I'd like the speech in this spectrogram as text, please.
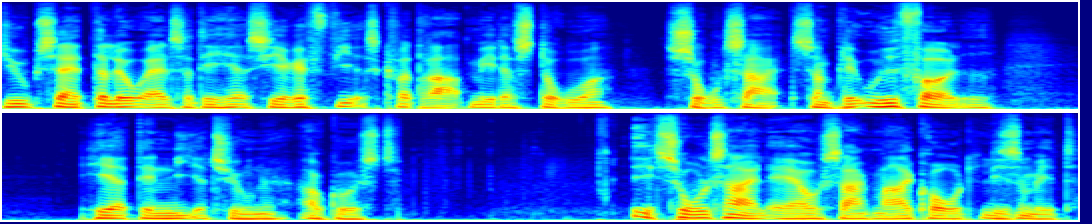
CubeSat, der lå altså det her cirka 80 kvadratmeter store solsejl, som blev udfoldet her den 29. august. Et solsejl er jo sagt meget kort ligesom et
